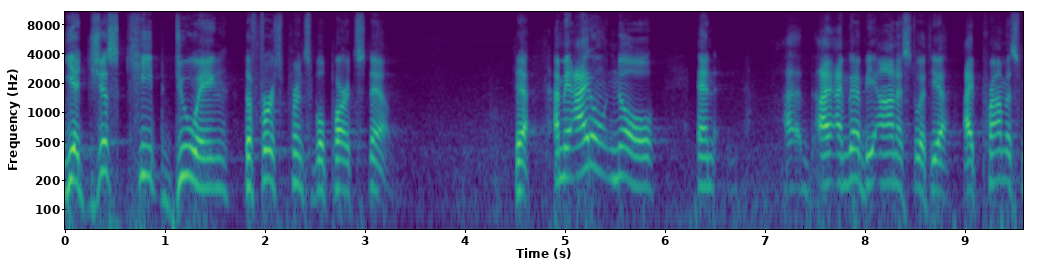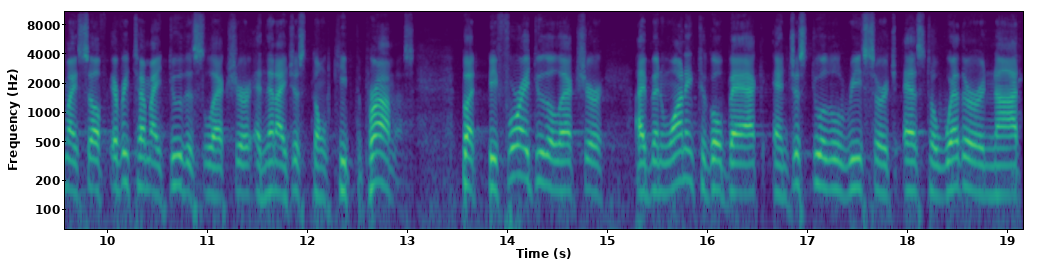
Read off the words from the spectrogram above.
you just keep doing the first principle part stem. Yeah. I mean, I don't know, and I, am going to be honest with you. I promise myself every time I do this lecture, and then I just don't keep the promise. But before I do the lecture, I've been wanting to go back and just do a little research as to whether or not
